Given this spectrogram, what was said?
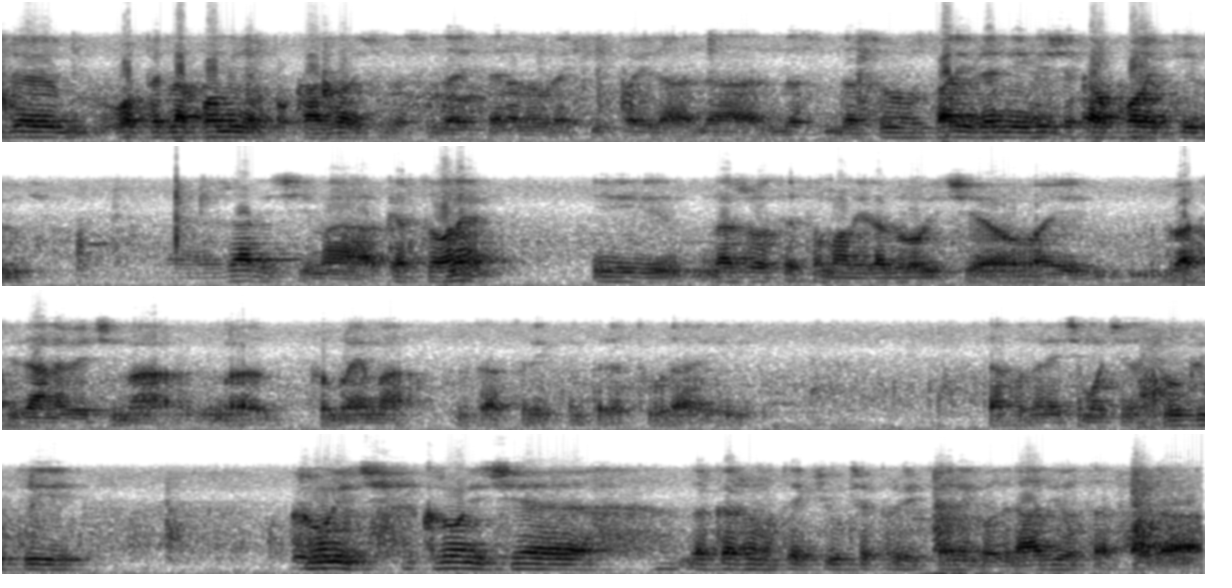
gde opet napominjem, pokazali su da su zaista jedna dobra ekipa i da, da, da, su, da su u stvari vredniji više kao kolektiv. Žarić ima kartone i nažalost eto mali Radulović je ovaj, dva, tri dana već ima, ima problema zdravstvenih temperatura i tako da neće moći nastupiti. Krunić, Krunić je, da kažemo, tek juče prvi trening odradio, tako da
